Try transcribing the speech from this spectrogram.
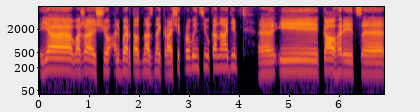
Я вважаю, що Альберта одна з найкращих провінцій у Канаді. Е, і Калгарі це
